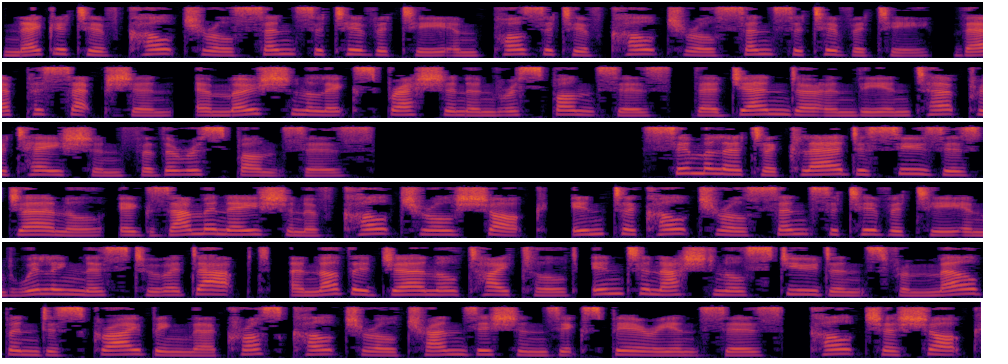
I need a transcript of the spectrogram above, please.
negative cultural sensitivity and positive cultural sensitivity, their perception, emotional expression and responses, their gender and the interpretation for the responses. Similar to Claire de Souza's journal Examination of Cultural Shock, Intercultural Sensitivity and Willingness to Adapt, another journal titled International Students from Melbourne describing their cross-cultural transitions experiences, culture shock,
